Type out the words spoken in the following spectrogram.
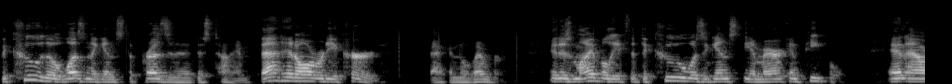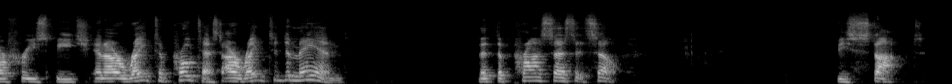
The coup, though, wasn't against the president at this time. That had already occurred back in November. It is my belief that the coup was against the American people and our free speech and our right to protest, our right to demand that the process itself be stopped,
